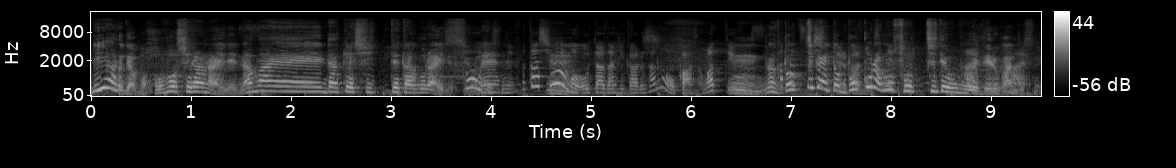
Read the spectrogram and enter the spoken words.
リアルではもうほぼ知らないで名前だけ知ってたぐらいですよね。そうですね。私はもう宇多田ヒカルさんのお母様っていうう、ん、なんかどっちかいうと僕らもそっちで覚えてる感じですね。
